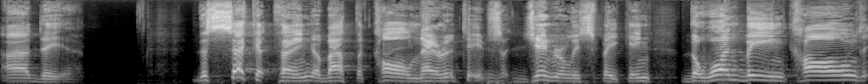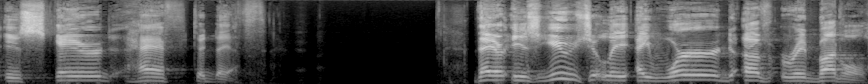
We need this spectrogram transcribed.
idea. The second thing about the call narratives, generally speaking, the one being called is scared half to death. There is usually a word of rebuttal.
